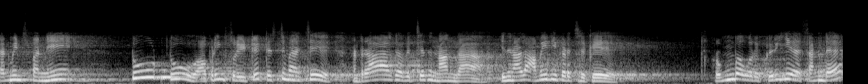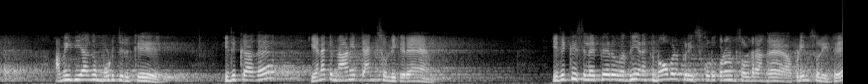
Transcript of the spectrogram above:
கன்வின்ஸ் பண்ணி டூ டூ அப்படின்னு சொல்லிட்டு டெஸ்ட் மேட்ச்சு ட்ரா ஆக வச்சது நான் தான். இதனால் அமைதி கிடச்சிருக்கு. ரொம்ப ஒரு பெரிய சண்டை அமைதியாக முடிஞ்சிருக்கு. இதுக்காக எனக்கு நானே தேங்க்ஸ் சொல்லிக்கிறேன். இதுக்கு சில பேர் வந்து எனக்கு நோபல் பிரைஸ் கொடுக்கணும்னு சொல்கிறாங்க அப்படின்னு சொல்லிட்டு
